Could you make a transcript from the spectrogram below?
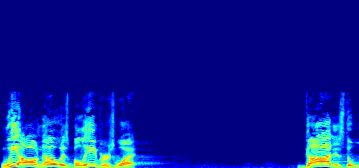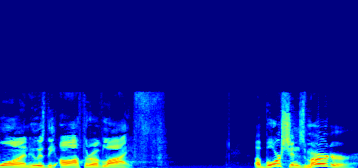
We all know as believers what? God is the one who is the author of life. Abortion's murder.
